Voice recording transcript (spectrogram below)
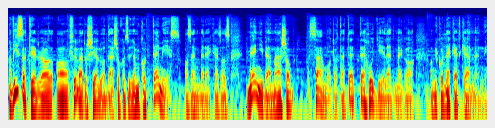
Na visszatérve a, a fővárosi előadásokhoz, hogy amikor te mész az emberekhez, az mennyivel másabb számodra? Tehát te, te hogy éled meg, a, amikor neked kell menni?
